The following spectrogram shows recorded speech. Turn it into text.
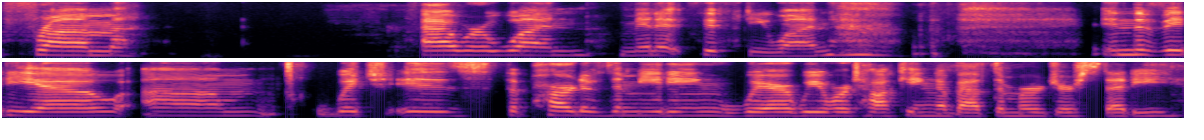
from hour one, minute 51 in the video, um, which is the part of the meeting where we were talking about the merger study,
